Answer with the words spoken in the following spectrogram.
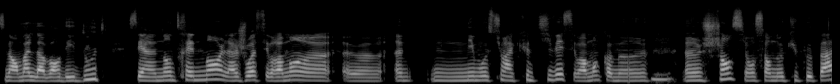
c'est normal d'avoir des doutes. C'est un entraînement. La joie, c'est vraiment euh, euh, un, une émotion à cultiver. C'est vraiment comme un, Mmh. un, champ. Si on s'en occupe pas,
